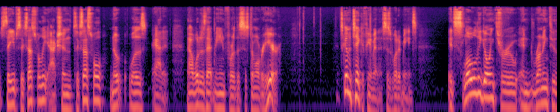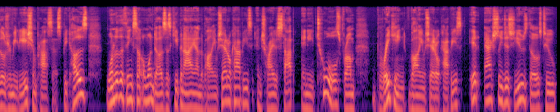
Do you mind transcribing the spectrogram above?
saved successfully, action successful, note was added. Now, what does that mean for the system over here? It's going to take a few minutes is what it means. It's slowly going through and running through those remediation process because one of the things SentinelOne does is keep an eye on the volume shadow copies and try to stop any tools from breaking volume shadow copies. It actually just used those to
